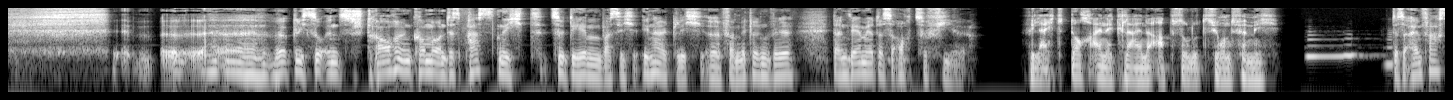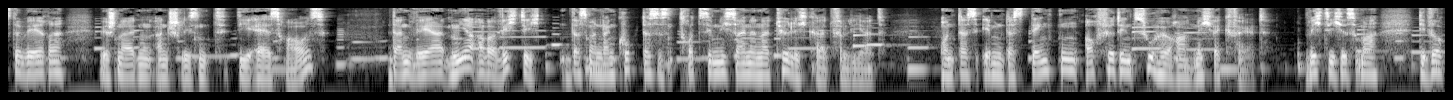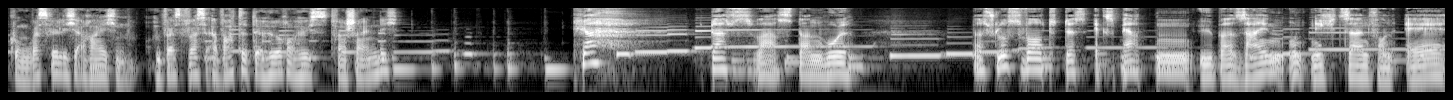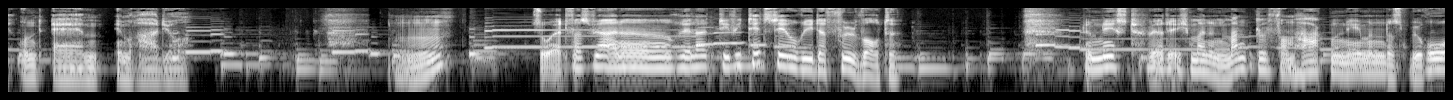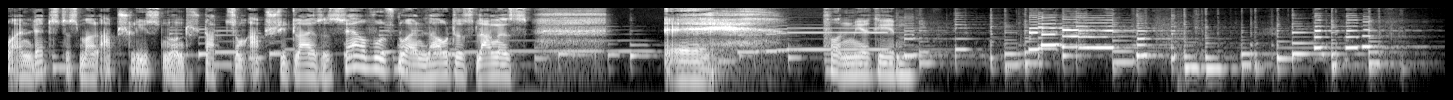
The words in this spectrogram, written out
äh, äh, wirklich so ins Straucheln komme und es passt nicht zu dem, was ich inhaltlich äh, vermitteln will, dann wäre mir das auch zu viel. Vielleicht doch eine kleine Absolution für mich. Das einfachste wäre, wir schneiden anschließend die Äs raus. Dann wäre mir aber wichtig, dass man dann guckt, dass es trotzdem nicht seine Natürlichkeit verliert und dass eben das Denken auch für den Zuhörer nicht wegfällt. Wichtig ist immer die Wirkung. Was will ich erreichen? Und was, was erwartet der Hörer höchstwahrscheinlich? Tja, das war's dann wohl. Das Schlusswort des Experten über Sein und Nichtsein von Ä und Äm im Radio. Hm? So etwas wie eine Relativitätstheorie der Füllworte. Demnächst werde ich meinen Mantel vom Haken nehmen, das Büro ein letztes Mal abschließen und statt zum Abschied leises Servus nur ein lautes, langes äh von mir geben.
